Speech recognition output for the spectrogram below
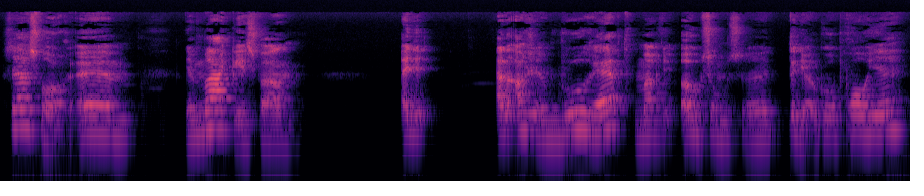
Stel eens voor, um, je maakt iets van. En, en als je een boer hebt, mag je ook soms uh, joker opgooien.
